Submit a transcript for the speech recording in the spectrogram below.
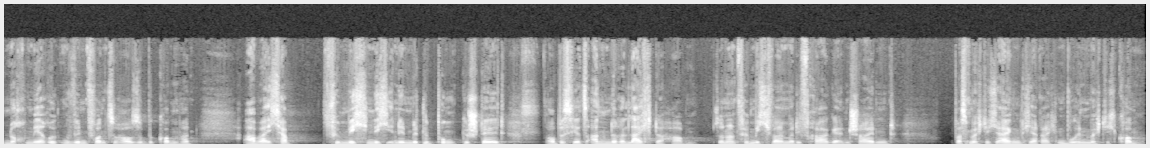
noch mehr Rückenwind von zu Hause bekommen hat. Aber ich habe für mich nicht in den Mittelpunkt gestellt, ob es jetzt andere leichter haben, sondern für mich war immer die Frage entscheidend, was möchte ich eigentlich erreichen, wohin möchte ich kommen.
